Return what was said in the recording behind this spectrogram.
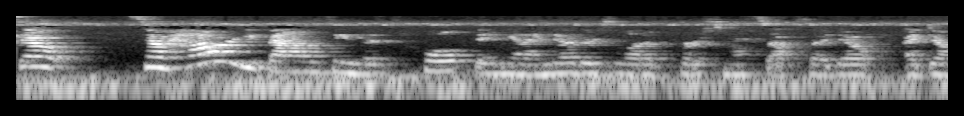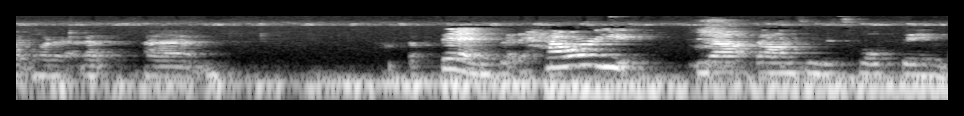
So, so how are you balancing this whole thing? And I know there's a lot of personal stuff, so I don't, I don't want to um, offend. But how are you not balancing this whole thing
